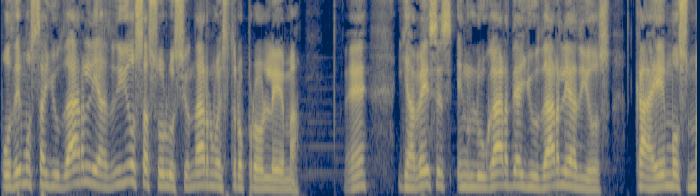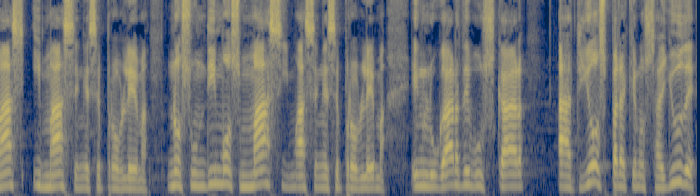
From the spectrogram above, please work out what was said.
podemos ayudarle a Dios a solucionar nuestro problema. ¿eh? Y a veces en lugar de ayudarle a Dios, caemos más y más en ese problema, nos hundimos más y más en ese problema, en lugar de buscar a Dios para que nos ayude,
